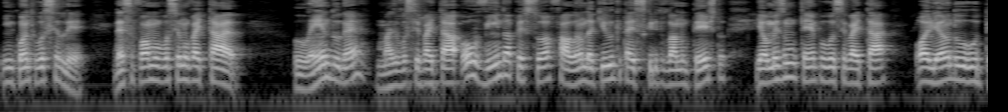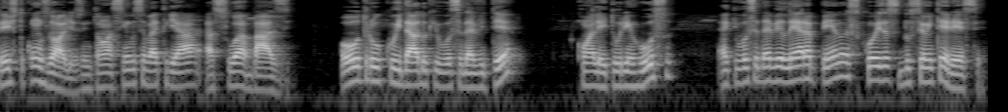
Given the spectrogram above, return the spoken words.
enquanto você lê. Dessa forma você não vai estar tá lendo, né? Mas você vai estar tá ouvindo a pessoa falando aquilo que está escrito lá no texto e ao mesmo tempo você vai estar tá olhando o texto com os olhos. Então assim você vai criar a sua base. Outro cuidado que você deve ter com a leitura em russo é que você deve ler apenas coisas do seu interesse.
